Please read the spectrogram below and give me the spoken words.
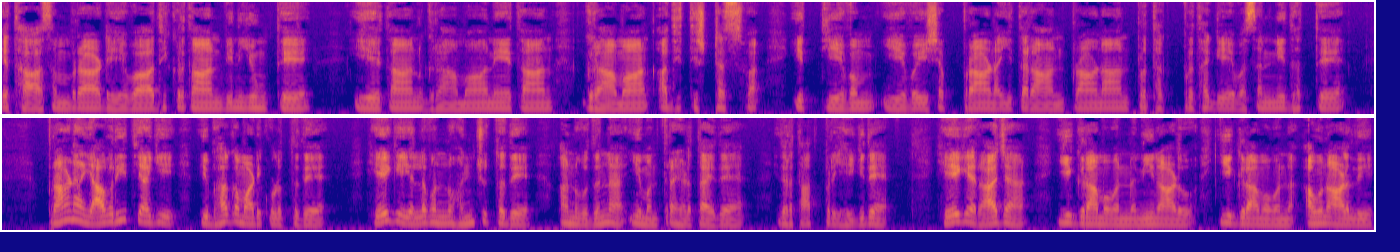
ಯಥಾ ಸಮ್ರಾಡೇವಾಧಿಕೃತಾನ್ ವಿನಿಯುಂಕ್ತೆ ಏತಾನ್ ಗ್ರಾಮಾನೇತಾನ್ ಗ್ರಾಮಾನ್ ಅಧಿತಿಷ್ಠಸ್ವ ಇತ್ಯೇವಂ ಏವೈಷ ಪ್ರಾಣ ಇತರಾನ್ ಪ್ರಾಣಾನ್ ಪೃಥಕ್ ಪೃಥಗೇವ ಸನ್ನಿಧತ್ತೆ ಪ್ರಾಣ ಯಾವ ರೀತಿಯಾಗಿ ವಿಭಾಗ ಮಾಡಿಕೊಳ್ಳುತ್ತದೆ, ಹೇಗೆ ಎಲ್ಲವನ್ನು ಹಂಚುತ್ತದೆ ಅನ್ನುವುದನ್ನ ಈ ಮಂತ್ರ ಹೇಳ್ತಾ ಇದೆ. ಇದರ ತಾತ್ಪರ್ಯ ಹೀಗಿದೆ. ಹೇಗೆ ರಾಜ, ಈ ಗ್ರಾಮವನ್ನು ನೀನಾಳು, ಈ ಗ್ರಾಮವನ್ನು ಅವನ ಆಳಲಿ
